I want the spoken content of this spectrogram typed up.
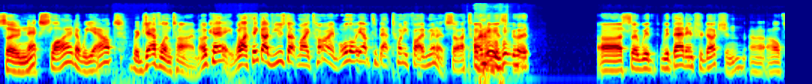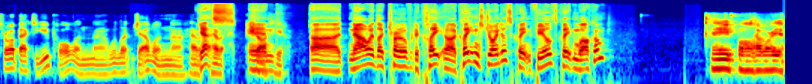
So next slide, are we out? We're javelin time. Okay. Well, I think I've used up my time all the way up to about 25 minutes, so our timing is good. Uh, so with with that introduction, uh, I'll throw it back to you, Paul, and uh, we'll let Javelin uh, have, yes. have a shot and here. Uh, now I'd like to turn over to Clayton. Uh, Clayton's joined us. Clayton Fields. Clayton, welcome. Hey, Paul. How are you?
